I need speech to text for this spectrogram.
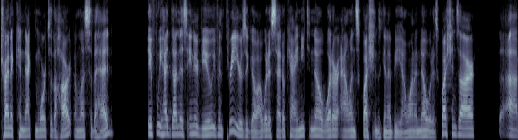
trying to connect more to the heart and less to the head. If we had done this interview even three years ago, I would have said, okay, I need to know what are Alan's questions going to be. I want to know what his questions are uh,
